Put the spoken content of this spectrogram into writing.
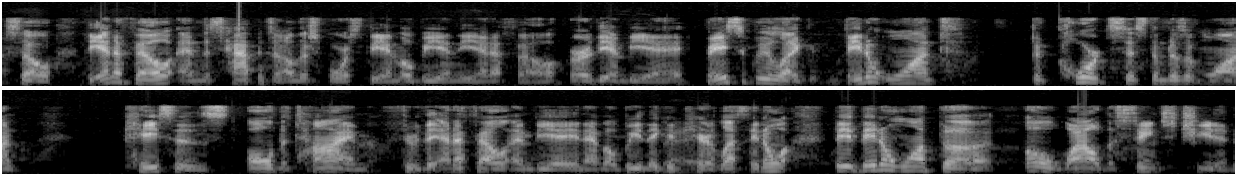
So the NFL, and this happens in other sports, the MLB and the NFL, or the NBA, basically, like, they don't want, the court system doesn't want cases all the time through the NFL, NBA, and MLB. They could right. care less. They don't they, they don't want the oh wow the Saints cheated.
